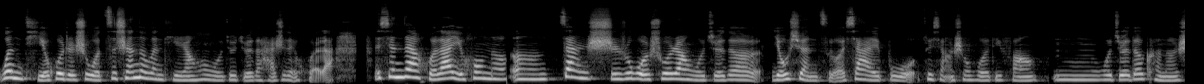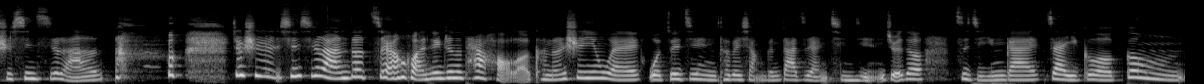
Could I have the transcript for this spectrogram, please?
问题，或者是我自身的问题，然后我就觉得还是得回来。那现在回来以后呢，嗯，暂时如果说让我觉得有选择，下一步最想生活的地方，嗯，我觉得可能是新西兰。就是新西兰的自然环境真的太好了，可能是因为我最近特别想跟大自然亲近，觉得自己应该在一个更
